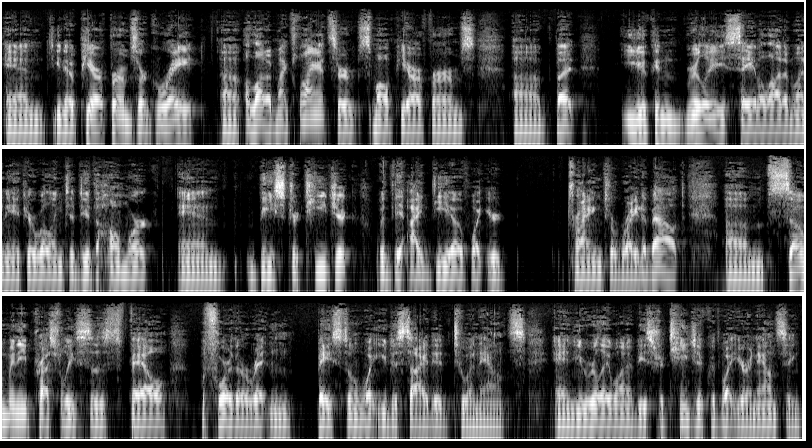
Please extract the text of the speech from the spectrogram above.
And, you know, PR firms are great. Uh, a lot of my clients are small PR firms, uh, but you can really save a lot of money if you're willing to do the homework and be strategic with the idea of what you're trying to write about. Um, so many press releases fail before they're written based on what you decided to announce. And you really want to be strategic with what you're announcing.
